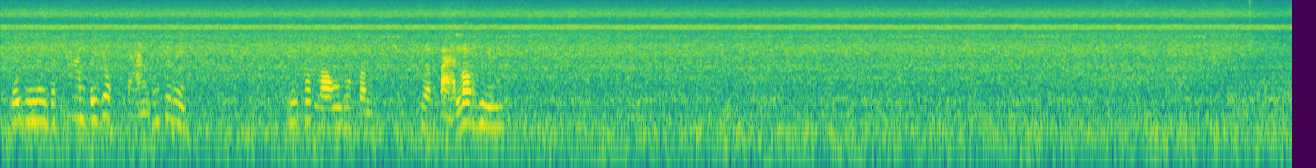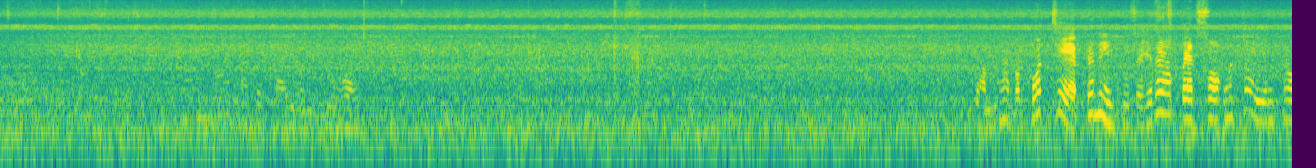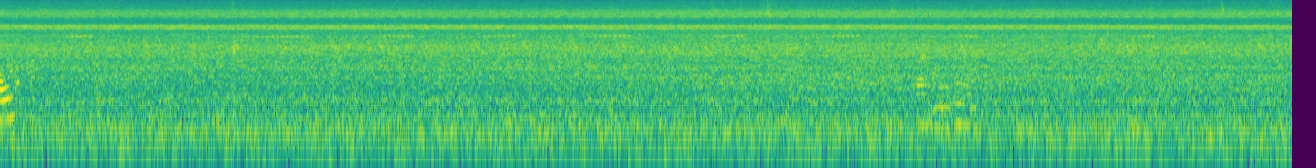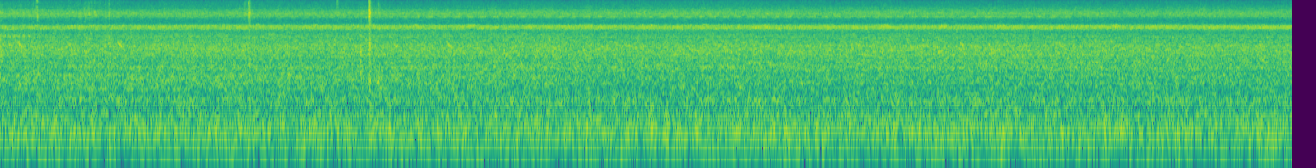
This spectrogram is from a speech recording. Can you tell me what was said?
เดี๋ยวอีกนึงจะข้ามไปยกต่างเขาใช่ไหมนี่ทดลองดูก่อนเผื่อป่าลอกหิมอาจจะไปเหมือนตัว จำถ้าแบบบดแฉบก็นี่คุณจะได้เอาแปดซอกมาใส่ยังเขาละไปดูดู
